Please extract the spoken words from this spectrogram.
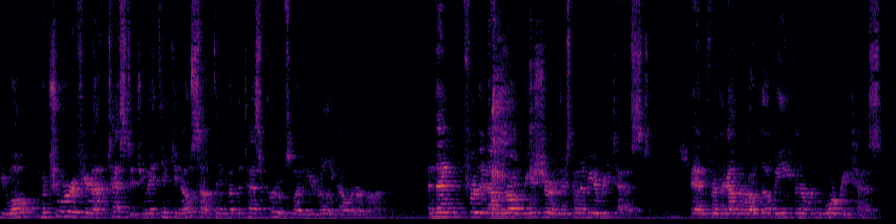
You won't mature if you're not tested. You may think you know something, but the test proves whether you really know it or not. And then further down the road, be assured there's going to be a retest. And further down the road, there'll be even more retest.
